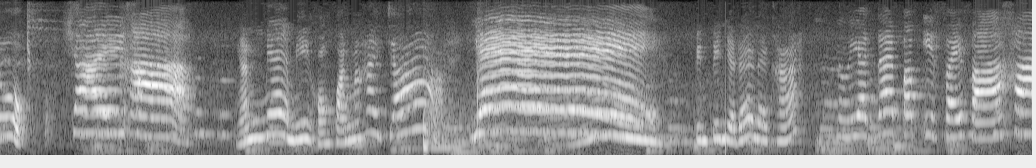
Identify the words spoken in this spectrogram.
ลูก ใช่ค่ะ งั้นแม่มีของขวัญมาให้จ้า เย้ ปินปินอยากได้อะไรคะ หนูอยากได้ป๊อปอิดไฟฟ้าค่ะ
